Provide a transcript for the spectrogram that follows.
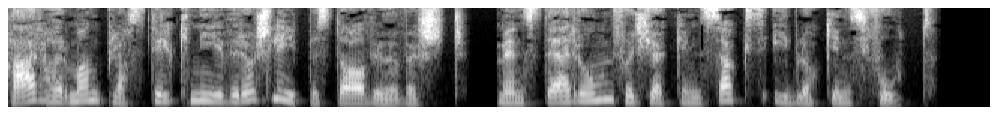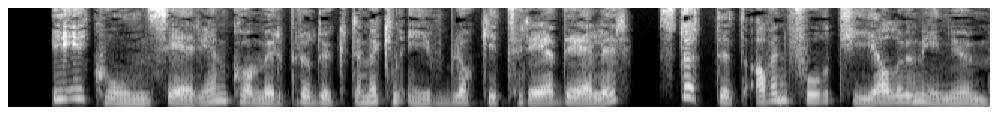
Her har man plass til kniver og slipestav øverst, mens det er rom for kjøkkensaks i blokkens fot. I Ikonserien kommer produktet med knivblokk i tre deler, støttet av en fot i aluminium.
